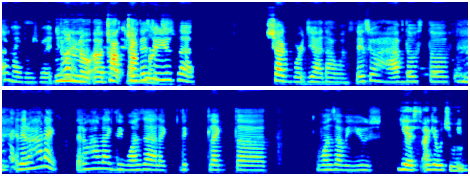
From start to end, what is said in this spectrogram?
not whiteboards but you know no, what no, I no. mean Uh, chalk like they still chalkboards. use the chalkboards yeah that ones they still have those stuff hmm and they don't have like they don't have like the ones that like the like the ones that we use Yes, I get what you mean.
